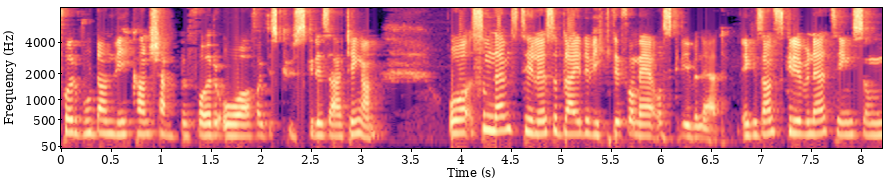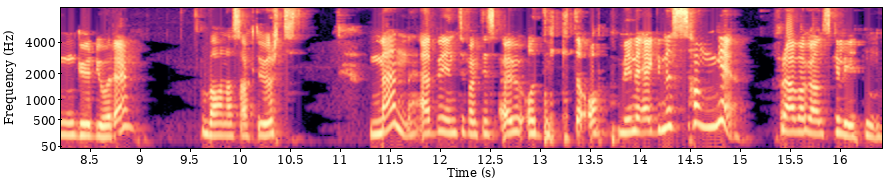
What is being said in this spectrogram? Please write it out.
for hvordan vi kan kjempe for å faktisk huske disse her tingene. Og som nevnt tidligere så ble det viktig for meg å skrive ned. Ikke sant? Skrive ned ting som Gud gjorde, hva han har sagt og gjort. Men jeg begynte faktisk òg å dikte opp mine egne sanger fra jeg var ganske liten.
